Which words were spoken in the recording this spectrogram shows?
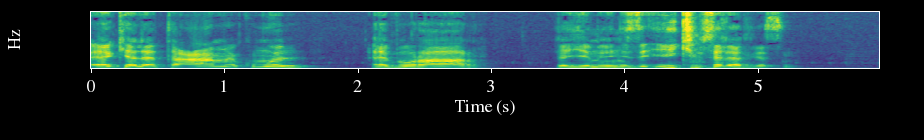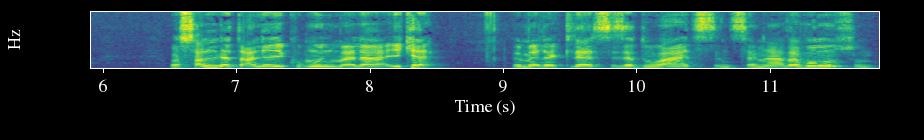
Ekele ta'amekumul ebrar ve yemeğinizi iyi kimseler yesin. Sallet aleykumul melaike ve melekler size dua etsin, senada bulunsun.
